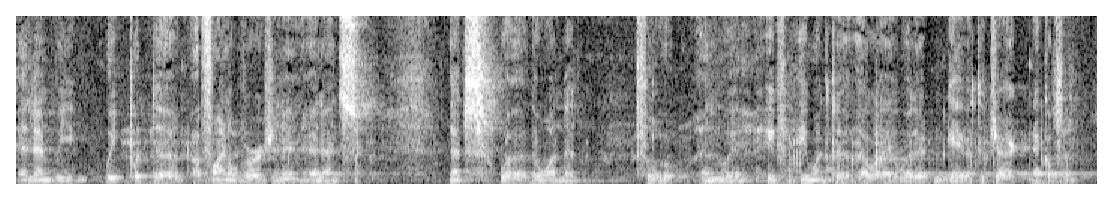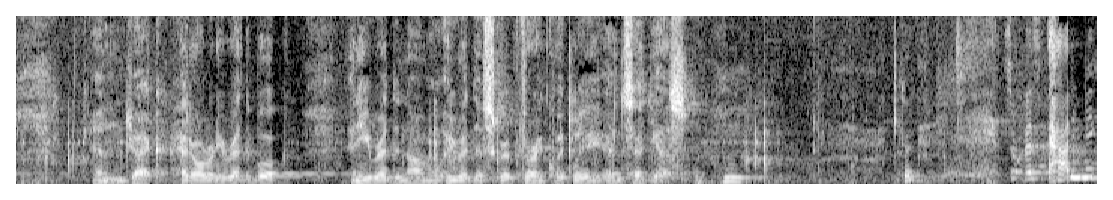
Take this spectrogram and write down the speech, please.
And then we, we put the, a final version in, and that's, that's uh, the one that flew. And we, he, he went to LA with it and gave it to Jack Nicholson. And Jack had already read the book, and he read the novel, he read the script very quickly and said yes. Mm. Good. So as, how do you make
